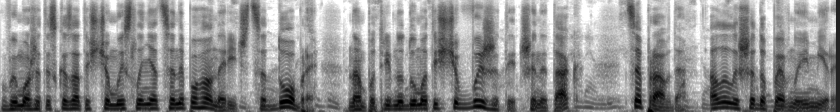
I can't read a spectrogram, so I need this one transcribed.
Ви можете сказати, що мислення це непогана річ, це добре. Нам потрібно думати, щоб вижити, чи не так? Це правда, але лише до певної міри.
